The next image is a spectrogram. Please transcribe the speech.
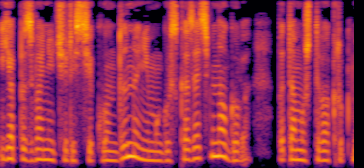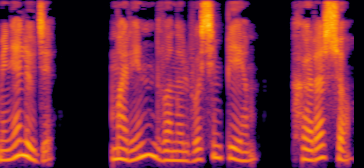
Я позвоню через секунду, но не могу сказать многого, потому что вокруг меня люди. Марин, 2.08 п.м. Хорошо.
